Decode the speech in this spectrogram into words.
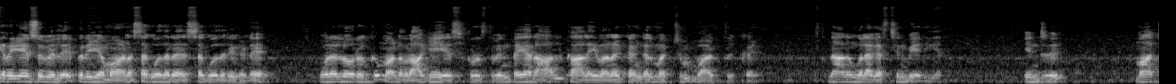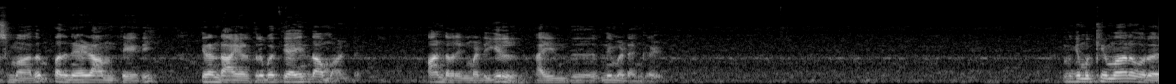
இறையேசுவிலே பிரியமான சகோதர சகோதரிகளே உலலோருக்கும் ஆண்டவராகிய இயேசு கிறிஸ்துவின் பெயரால் காலை வணக்கங்கள் மற்றும் வாழ்த்துக்கள். நான் உங்கள் அகஸ்டின் வேதியர். இன்று மார்ச் மாதம் பதினேழாம் தேதி இரண்டாயிரத்தி இருபத்தி ஐந்தாம் ஆண்டு. ஆண்டவரின் மடியில் ஐந்து நிமிடங்கள். மிக முக்கியமான ஒரு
